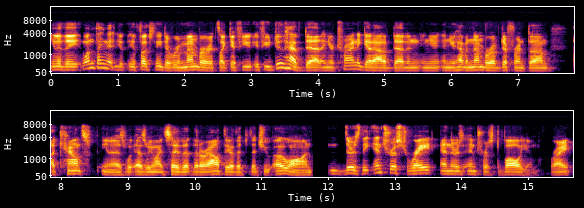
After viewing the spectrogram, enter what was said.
you know, the one thing that you, you folks need to remember, it's like if you if you do have debt and you're trying to get out of debt and, and, you, and you have a number of different um, accounts, you know, as we, as we might say, that, that are out there that, that you owe on, there's the interest rate and there's interest volume, right?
